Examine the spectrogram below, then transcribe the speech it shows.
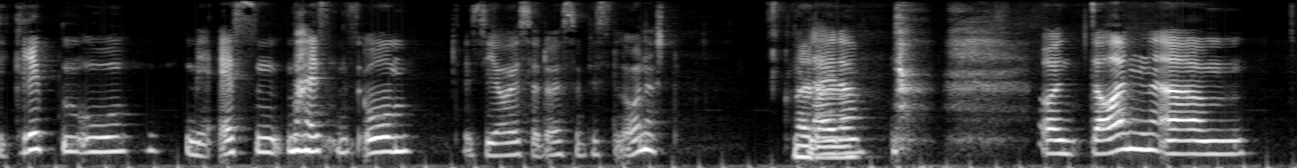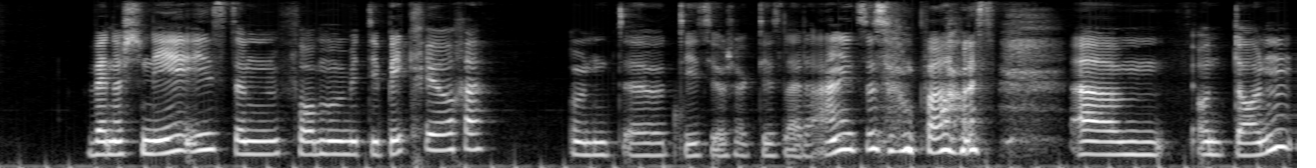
die Krippen an, wir essen meistens oben. Das Jahr ist halt alles ein bisschen anders. Leider. Leider. Und dann, ähm, wenn er Schnee ist, dann fahren wir mit die Bäckerjoche. Und äh, dieses Jahr schaut das leider auch nicht so super aus. Ähm, und dann,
